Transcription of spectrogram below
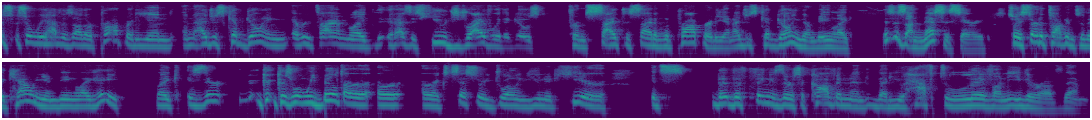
so we have this other property and and i just kept going every time like it has this huge driveway that goes from side to side of the property. And i just kept going there and being like this is unnecessary. So i started talking to the county and being like hey like is there because when we built our, our our accessory dwelling unit here it's the, the thing is there's a covenant that you have to live on either of them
